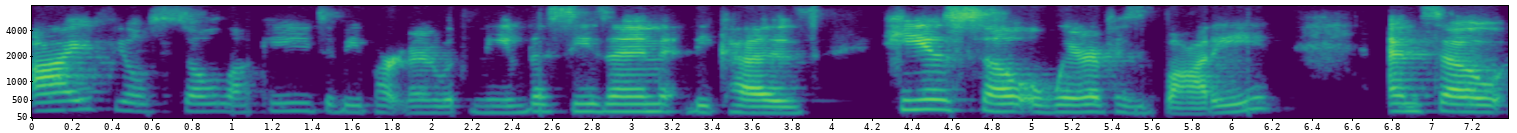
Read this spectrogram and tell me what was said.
I feel so lucky to be partnered with Nev this season because he is so aware of his body. And so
